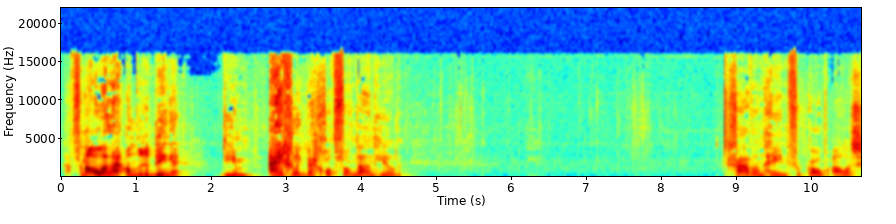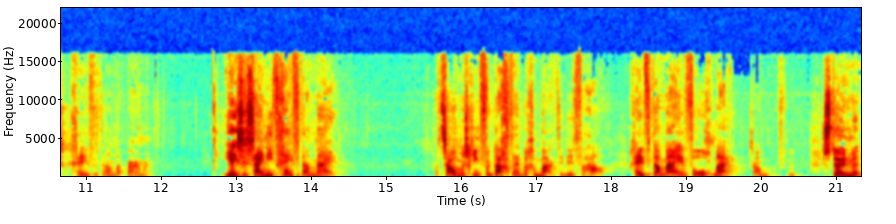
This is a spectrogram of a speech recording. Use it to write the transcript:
had van allerlei andere dingen die hem eigenlijk bij God vandaan hielden. Ga dan heen, verkoop alles, geef het aan de armen. Jezus zei niet, geef het aan mij. Dat zou misschien verdacht hebben gemaakt in dit verhaal. Geef het aan mij en volg mij. Steun me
